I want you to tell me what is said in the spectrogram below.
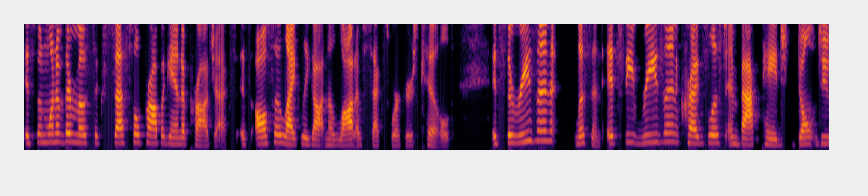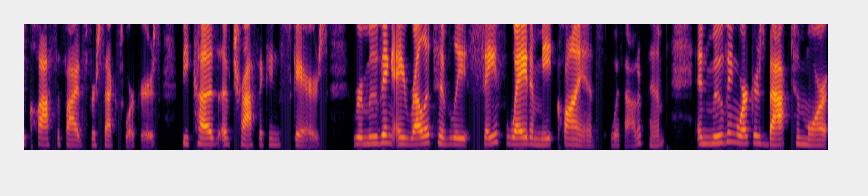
It's been one of their most successful propaganda projects. It's also likely gotten a lot of sex workers killed. It's the reason Listen, it's the reason Craigslist and Backpage don't do classifieds for sex workers because of trafficking scares, removing a relatively safe way to meet clients without a pimp and moving workers back to more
